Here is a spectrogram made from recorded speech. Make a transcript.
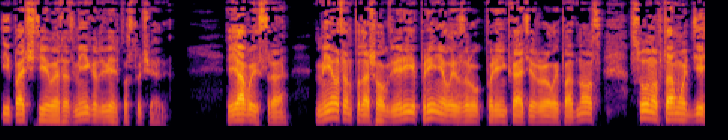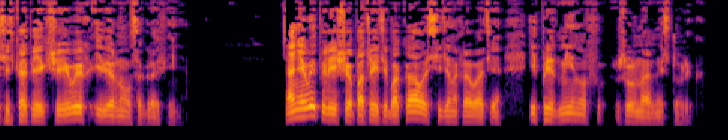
И почти в этот миг в дверь постучали. Я быстро. Милтон подошел к двери, принял из рук паренька тяжелый поднос, сунув тому десять копеек чаевых и вернулся к графине. Они выпили еще по третий бокала, сидя на кровати и предминув журнальный столик.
